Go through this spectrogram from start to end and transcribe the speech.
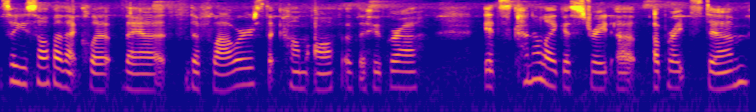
So you saw by that clip that the flowers that come off of the heuchera it's kind of like a straight up upright stem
